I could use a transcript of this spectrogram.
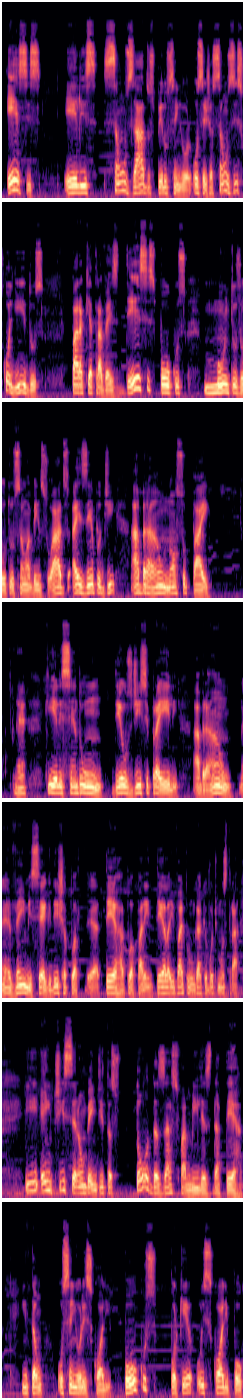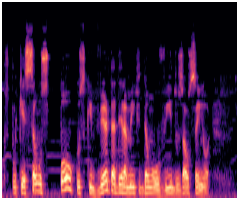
esses eles são usados pelo Senhor, ou seja, são os escolhidos para que através desses poucos muitos outros são abençoados, a exemplo de Abraão, nosso pai, né? Que ele sendo um, Deus disse para ele: Abraão, né, vem me segue, deixa a tua eh, terra, a tua parentela e vai para o lugar que eu vou te mostrar. E em ti serão benditas todas as famílias da terra. Então, o Senhor escolhe poucos, porque o escolhe poucos, porque são os poucos que verdadeiramente dão ouvidos ao Senhor.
